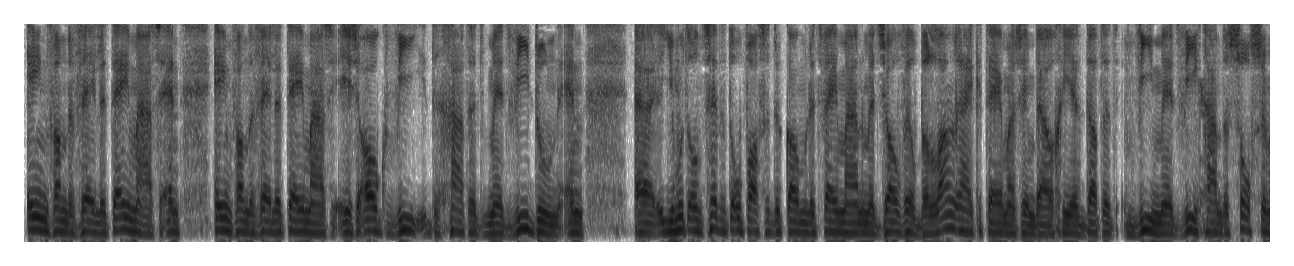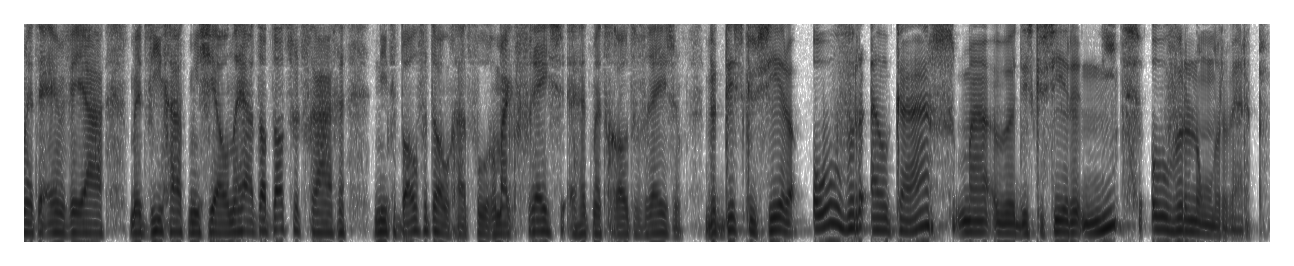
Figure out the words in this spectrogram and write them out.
één van de vele thema's. En één van de vele thema's is ook wie gaat het met wie doen. En uh, je moet ontzettend oppassen de komende twee maanden met zoveel belangrijke thema's in België. Dat het wie met wie gaan de sossen met de NVA, met wie gaat Michel. Nou ja, dat dat soort vragen niet de boventoon gaat voeren. Maar ik vrees het met grote vrezen. We discussiëren over elkaar, maar we discussiëren niet over een onderwerp.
